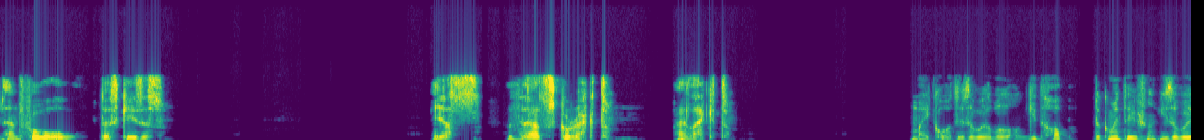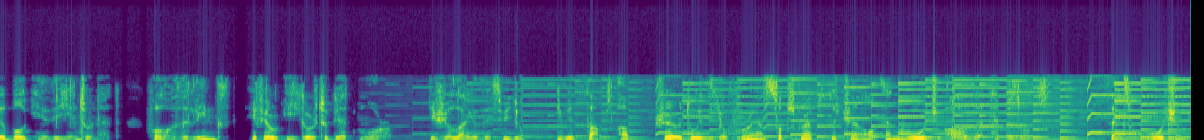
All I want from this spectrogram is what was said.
And for all test cases. Yes, that's correct. I like it. My code is available on GitHub. Documentation is available in the internet. Follow the links if you're eager to get more. If you like this video, give it a thumbs up, share it with your friends, subscribe to the channel and watch other episodes. Thanks for watching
